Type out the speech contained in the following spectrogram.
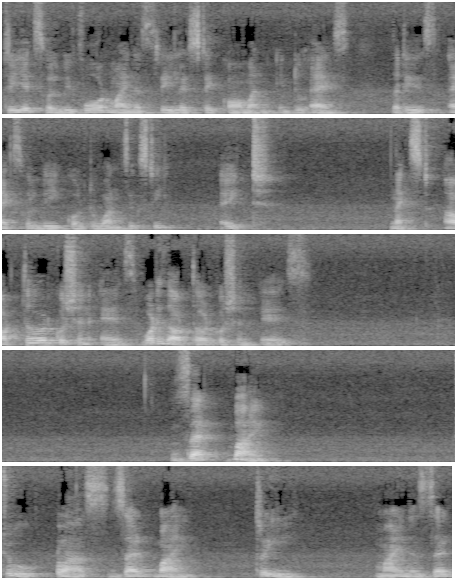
3x will be 4 minus 3 let's take common into x. That is x will be equal to 168 next our third question is what is our third question is z by 2 plus z by 3 minus z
